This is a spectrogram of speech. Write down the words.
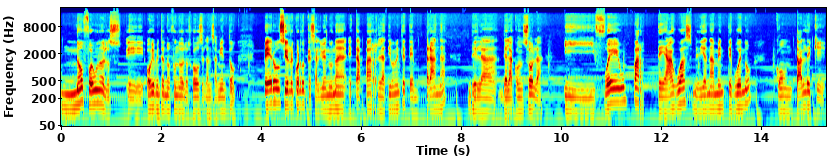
No fue uno de los, eh, obviamente no fue uno de los juegos de lanzamiento, pero sí recuerdo que salió en una etapa relativamente temprana de la, de la consola y fue un parteaguas medianamente bueno con tal de que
